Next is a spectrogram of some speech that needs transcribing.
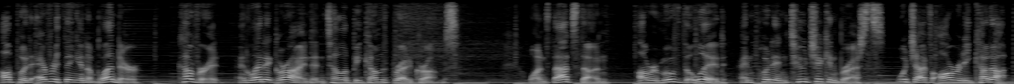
I'll put everything in a blender, cover it, and let it grind until it becomes breadcrumbs. Once that's done, I'll remove the lid and put in two chicken breasts, which I've already cut up.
